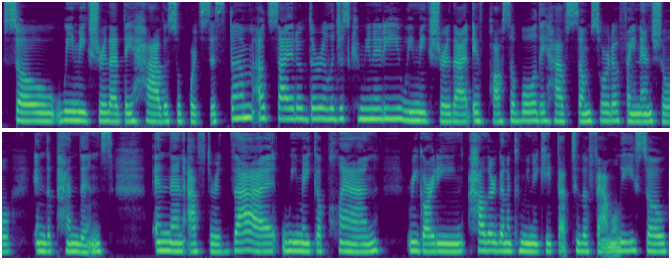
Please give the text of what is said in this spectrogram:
So we make sure that they have a support system outside of the religious community. We make sure that if possible, they have some sort of financial independence. And then after that, we make a plan regarding how they're going to communicate that to the family. So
